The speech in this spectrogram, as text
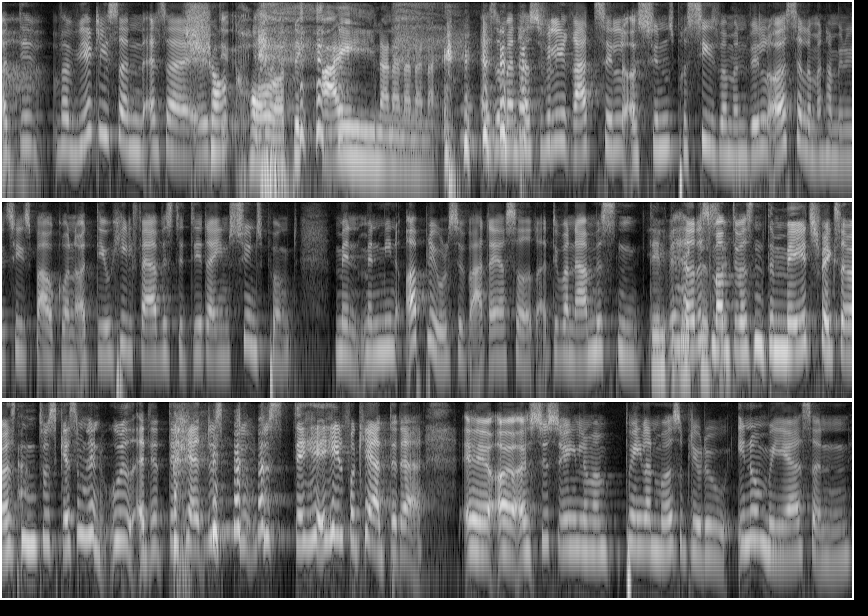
Og det var virkelig sådan, altså... Øh, Shock det, horror. Det, ej, nej, nej, nej, nej. altså, man har selvfølgelig ret til at synes præcis, hvad man vil, også selvom man har minoritetsbaggrund, og det er jo helt fair, hvis det er det, der er en synspunkt. Men, men min oplevelse var, da jeg sad der, det var nærmest sådan, det jeg havde det som om, det var sådan The Matrix, og jeg var sådan, du skal simpelthen ud af det, det, kan, du, du, du, det er helt forkert, det der. Øh, og, og jeg synes jo egentlig, man, på en eller anden måde, så blev det jo endnu mere sådan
